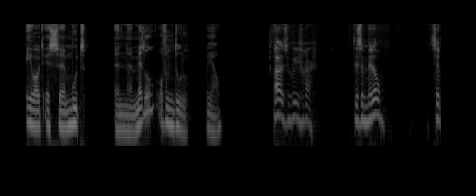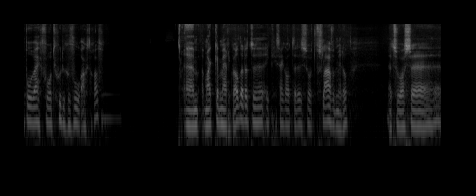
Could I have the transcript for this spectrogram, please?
Ewout, is eh, moed een eh, middel of een doel voor jou? Ah, dat is een goede vraag. Het is een middel, simpelweg voor het goede gevoel achteraf. Ehm, maar ik merk wel dat het, eh, ik zeg altijd, een soort verslavend middel. Net zoals eh,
